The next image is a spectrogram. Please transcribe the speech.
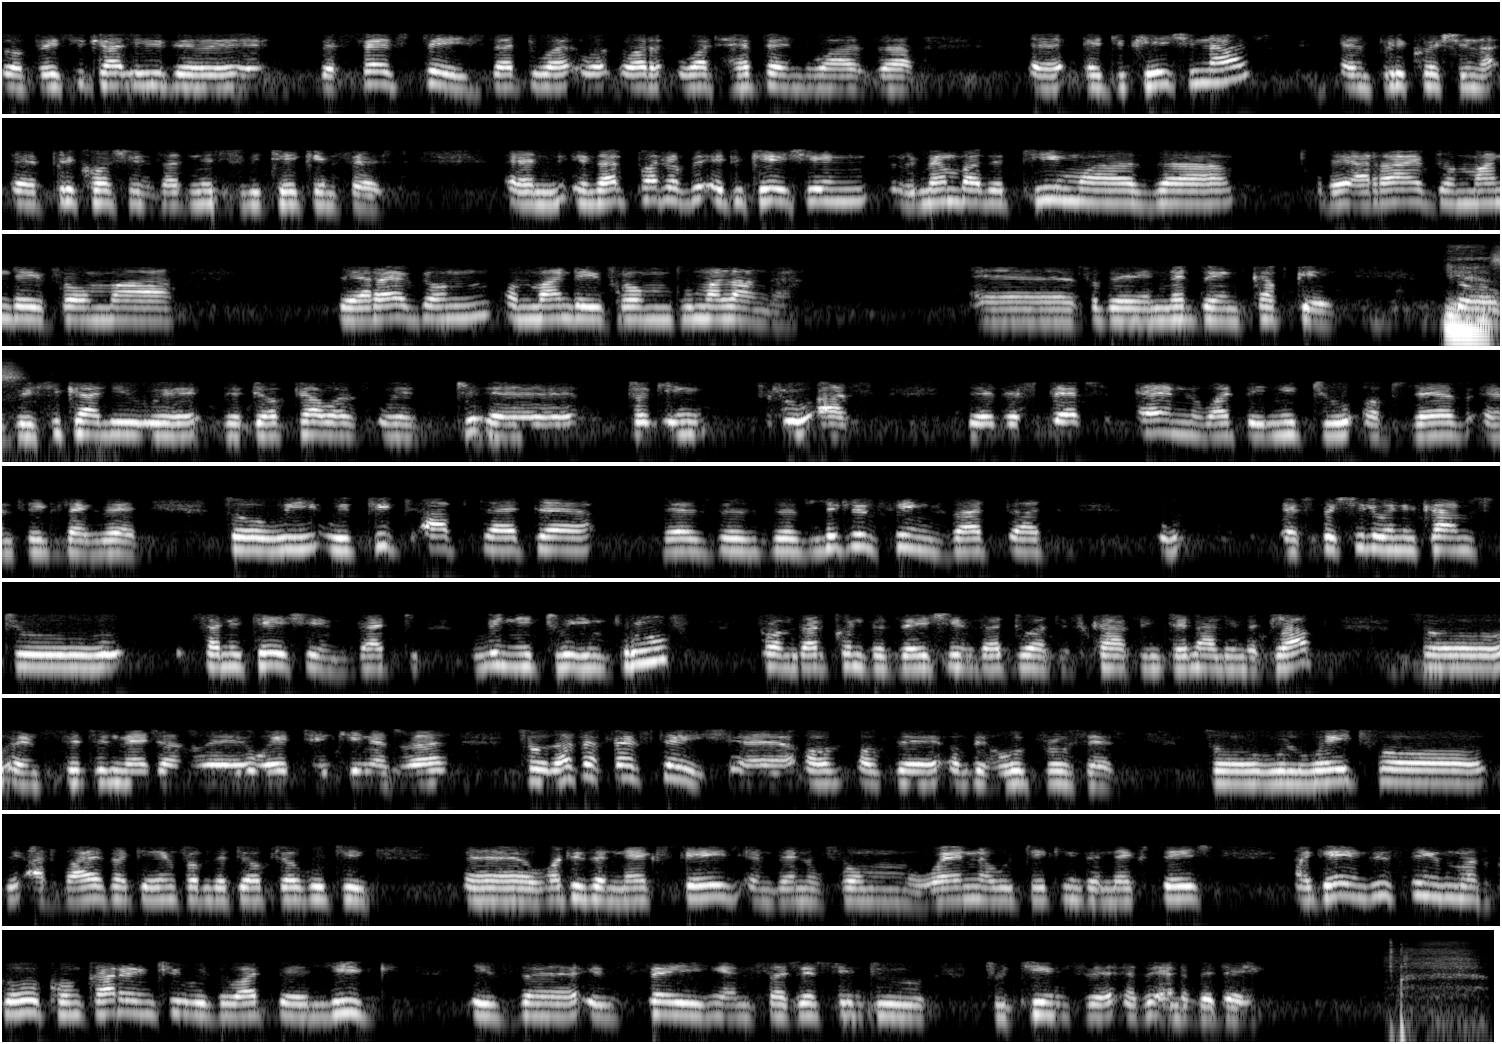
So basically, the the first stage that what what, what happened was uh, uh, educational and precaution uh, precautions that needs to be taken first. And in that part of the education, remember the team was uh, they arrived on Monday from uh, they arrived on on Monday from Mpumalanga uh, for the Nedbank Cup game. Yes. So basically, the doctor was uh, talking through us the, the, steps and what they need to observe and things like that. So we, we picked up that uh, there's, there's, there's little things that that especially when it comes to sanitation that we need to improve from that conversation that was discussed internally in the club. So and certain measures were, were taken as well. So that's the first stage uh, of, of the of the whole process. So we'll wait for the advice again from the doctor, Guti, uh, what is the next stage, and then from when are we taking the next stage. Again, these things must go concurrently with what the league is uh, is saying and suggesting to to teams at the end of the day.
